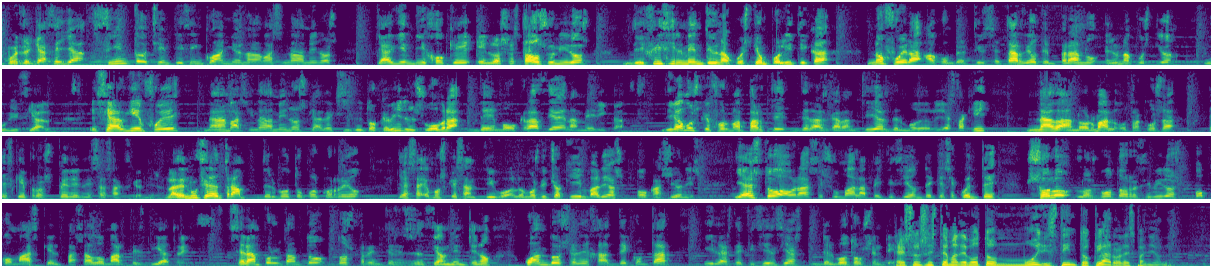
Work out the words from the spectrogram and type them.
Pues de que hace ya 185 años, nada más y nada menos, que alguien dijo que en los Estados Unidos difícilmente una cuestión política no fuera a convertirse tarde o temprano en una cuestión judicial. Ese alguien fue nada más y nada menos que Alexis de Tocqueville en su obra Democracia en América. Digamos que forma parte de las garantías del modelo y hasta aquí nada anormal. Otra cosa es que prosperen esas acciones. La denuncia de Trump del voto por correo ya sabemos que es antigua, lo hemos dicho aquí en varias ocasiones. Y a esto ahora se suma la petición de que se cuente solo los votos recibidos poco más que el pasado martes día 3. Serán, por lo tanto, dos frentes esencialmente, ¿no? Cuando se deja de contar y las deficiencias del voto ausente. Es un sistema de voto muy distinto, claro, al español.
